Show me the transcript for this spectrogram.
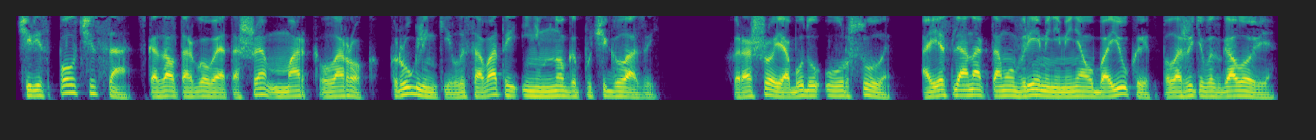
Через полчаса», — сказал торговый атташе Марк Ларок, кругленький, лысоватый и немного пучеглазый. «Хорошо, я буду у Урсулы. А если она к тому времени меня убаюкает, положите в изголовье».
